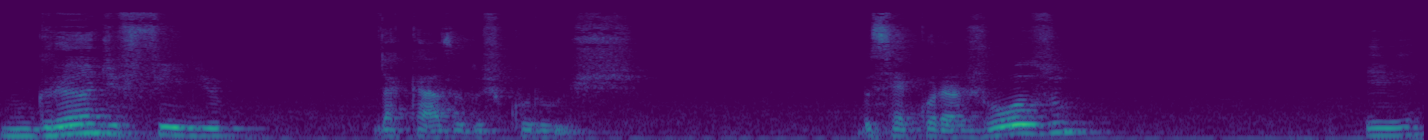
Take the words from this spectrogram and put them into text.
um grande filho da casa dos Curus. Você é corajoso e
